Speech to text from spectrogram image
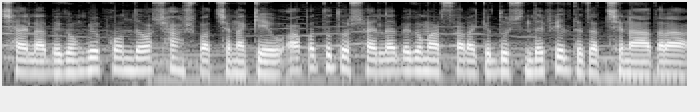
শায়লা বেগমকে ফোন দেওয়ার সাহস পাচ্ছে না কেউ। আপাতত শায়লা বেগম আর সারাকে দুশ্চিন্তায় ফেলতে চাচ্ছে না তারা।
